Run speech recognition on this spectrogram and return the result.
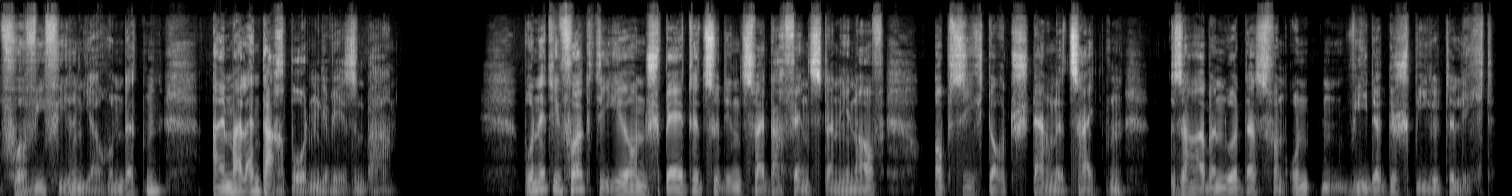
vor wie vielen Jahrhunderten, einmal ein Dachboden gewesen war. Brunetti folgte ihr und spähte zu den zwei Dachfenstern hinauf, ob sich dort Sterne zeigten, sah aber nur das von unten wieder gespiegelte Licht.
